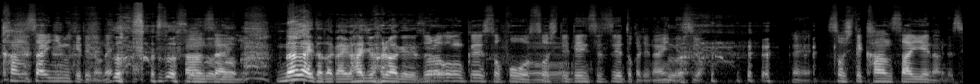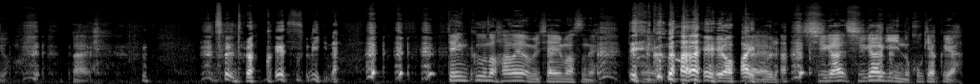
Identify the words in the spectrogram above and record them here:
関西に向けてのね。そうそうそうそう。関西に。長い戦いが始まるわけですドよラゴンクエスト4、そして伝説へとかじゃないんですよ、ええ、そして関西へなんですよ。はい。それドラクエ3な。天空の花嫁ちゃいますね。天空の花嫁は5な、はい滋賀滋賀銀の顧客や。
